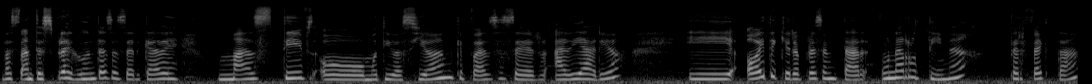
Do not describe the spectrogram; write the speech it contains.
bastantes preguntas acerca de más tips o motivación que puedas hacer a diario y hoy te quiero presentar una rutina perfecta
